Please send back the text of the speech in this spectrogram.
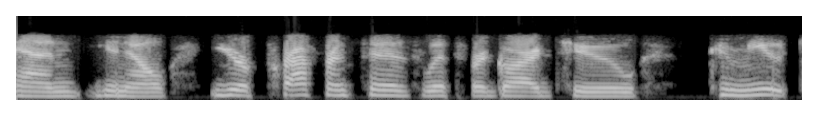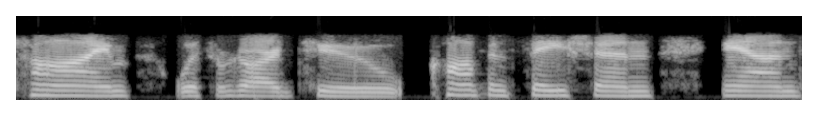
and you know your preferences with regard to commute time with regard to compensation and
